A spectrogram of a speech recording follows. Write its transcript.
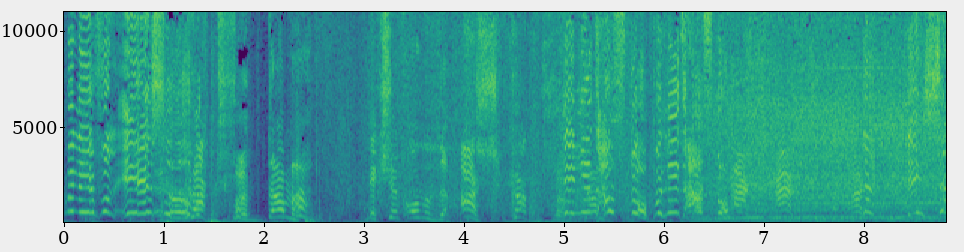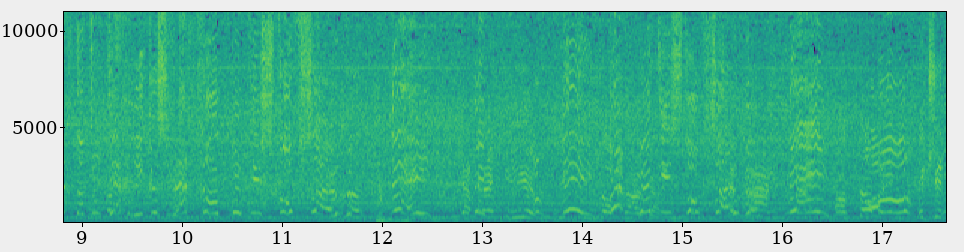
Meneer Van Eersel! Gadverdamme! Ik zit onder de as. Gadverdamme! Nee, niet afkloppen, niet afkloppen! Ach, ach, Nee, nee, zeg dat die technicus weggaat met die stofzuiger! Nee! Ja, kijk hier. Oh, nee, weg met die stofzuiger! Nee! Verdamme! Oh, ik zit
